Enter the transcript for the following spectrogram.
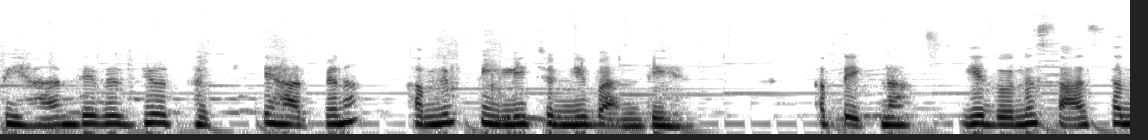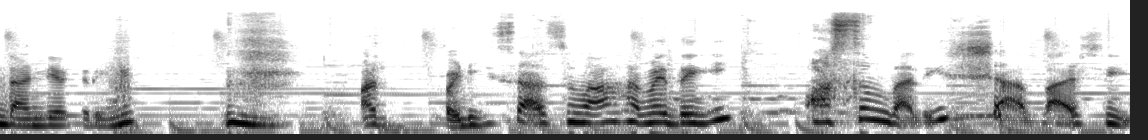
बिहान देवर जी और थकी के हाथ में ना हमने पीली चुन्नी बाँध दी है। अब देखना ये दोनों साथ साथ दांडिया करेंगे। और बड़ी सासू माँ हमें देगी औसम वाली शाबाशी।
